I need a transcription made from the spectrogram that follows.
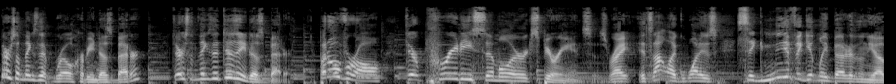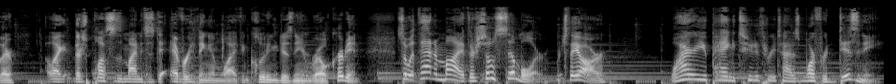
There are some things that Royal Caribbean does better. There are some things that Disney does better. But overall, they're pretty similar experiences, right? It's not like one is significantly better than the other. Like there's pluses and minuses to everything in life, including Disney and Royal Caribbean. So with that in mind, if they're so similar, which they are, why are you paying two to three times more for Disney?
